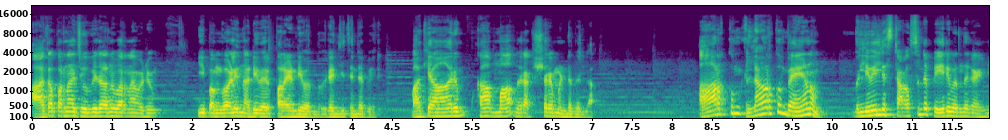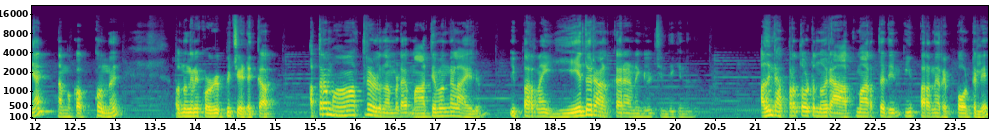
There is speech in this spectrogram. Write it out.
ആകെ പറഞ്ഞ ജൂബിത എന്ന് പറഞ്ഞവരും ഈ ബംഗാളി നടി പറയേണ്ടി വന്നു രഞ്ജിത്തിന്റെ പേര്. ബാക്കി ആരും കാ മ എന്നൊരു അക്ഷരം മിണ്ടുന്നില്ല. ആർക്കും എല്ലാവർക്കും വേണം വലിയ വലിയ സ്റ്റാർസിന്റെ പേര് വന്നു കഴിഞ്ഞാൽ നമുക്കൊക്കെ ഒന്ന് ഒന്നിങ്ങനെ കൊഴുപ്പിച്ചെടുക്കാം. അത്ര മാത്രമേ ഉള്ളൂ നമ്മുടെ മാധ്യമങ്ങളായാലും ഈ പറഞ്ഞ ഏതൊരാൾക്കാരാണെങ്കിലും ചിന്തിക്കുന്നത്. അതിന്റെ അപ്പുറത്തോട്ടൊന്നും ഒരു ആത്മാർത്ഥതയും ഈ പറഞ്ഞ റിപ്പോർട്ടിൽ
